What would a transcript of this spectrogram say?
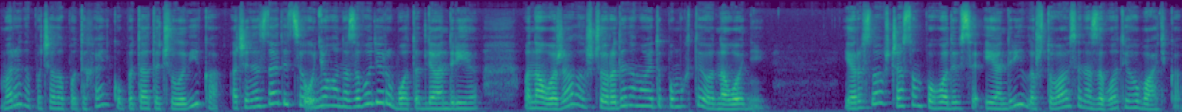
Марина почала потихеньку питати чоловіка, а чи не знайдеться у нього на заводі робота для Андрія. Вона вважала, що родина має допомогти одна одній. Ярослав з часом погодився, і Андрій влаштувався на завод його батька.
